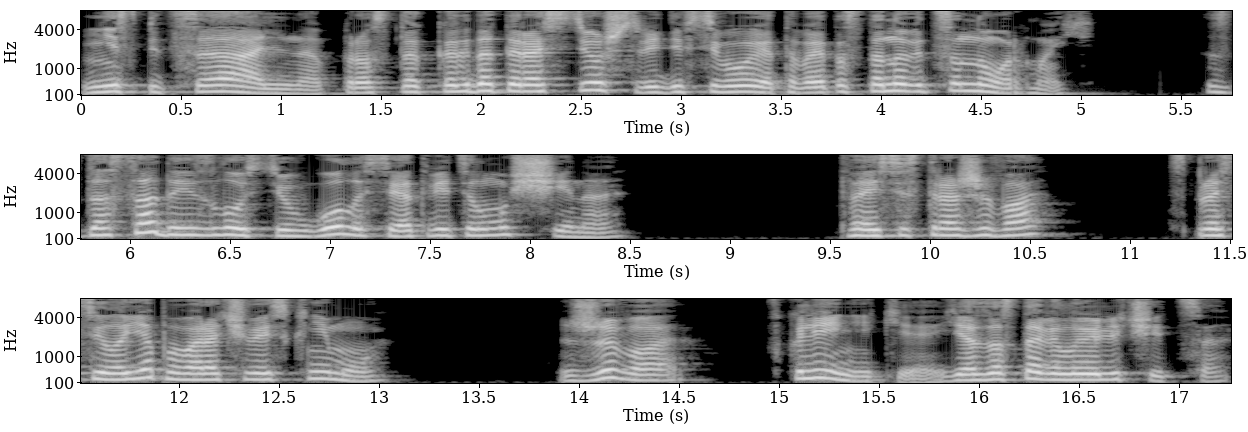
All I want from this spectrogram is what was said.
Не специально, просто когда ты растешь среди всего этого, это становится нормой. С досадой и злостью в голосе ответил мужчина. «Твоя сестра жива?» — спросила я, поворачиваясь к нему. «Жива. В клинике. Я заставил ее лечиться.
